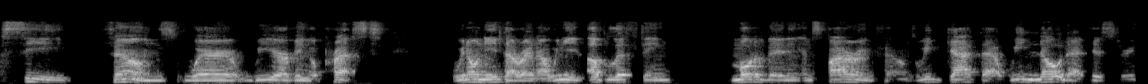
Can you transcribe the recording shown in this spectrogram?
see films where we are being oppressed. We don't need that right now. We need uplifting, motivating, inspiring films. We got that. We know that history.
